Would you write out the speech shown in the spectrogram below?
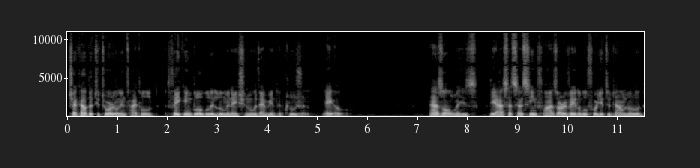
check out the tutorial entitled Faking Global Illumination with Ambient Occlusion, AO. As always, the assets and scene files are available for you to download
